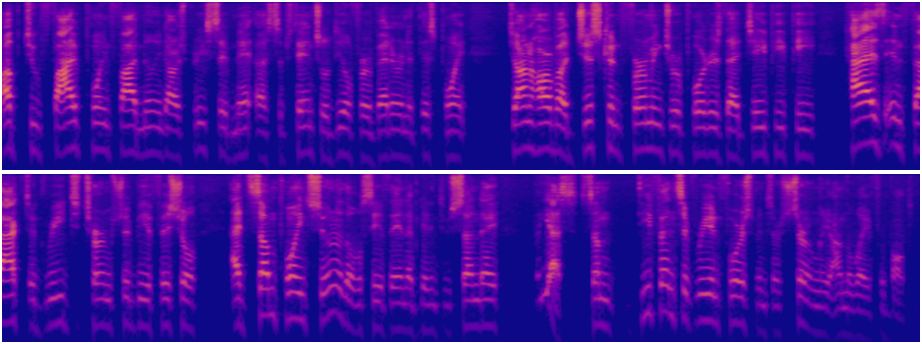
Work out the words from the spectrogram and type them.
up to $5.5 million. Pretty sub- a uh, substantial deal for a veteran at this point. John Harbaugh just confirming to reporters that JPP has, in fact, agreed to terms, should be official at some point sooner, though we'll see if they end up getting through Sunday. But yes, some defensive reinforcements are certainly on the way for Baltimore.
